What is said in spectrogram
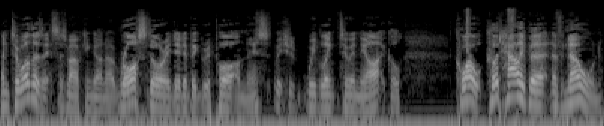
And to others it's a smoking gun. A Raw Story did a big report on this, which we've linked to in the article. Quote, could Halliburton have known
